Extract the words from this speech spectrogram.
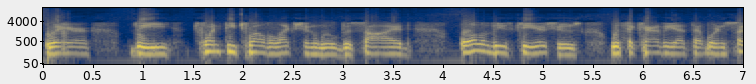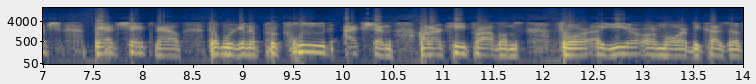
where the 2012 election will decide all of these key issues with the caveat that we're in such bad shape now that we're going to preclude action on our key problems for a year or more because of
